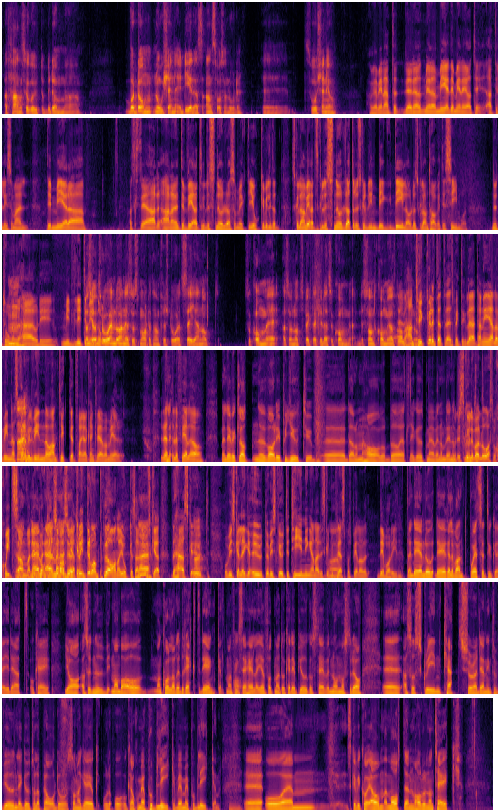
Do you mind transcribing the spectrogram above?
att han ska gå ut och bedöma vad de nog känner är deras ansvarsområde. Eh, så känner jag. Jag menar inte... Det jag menar media menar jag att det, att det liksom är... Det är mera... Vad ska jag säga? Han, han hade inte velat att det skulle snurra så mycket. Jocke ville inte att... Skulle han velat att det skulle snurra och det skulle bli en big deal av då skulle han tagit till Simor. Nu tog han Mm. det här och det är lite Fast mer... jag tror ändå han är så smart att han förstår att säga något så kommer, alltså något spektakulärt så kommer, sånt kommer ju alltid Ja, ut men han ändå. tycker väl inte att det där är spektakulärt? Han är en jävla vinnarskalle Nej. vill vinna och han tycker att fan, jag kan kräva mer. Rätt eller fel? Ja. Men det är väl klart, nu var det ju på YouTube eh, där de har börjat lägga ut mer. Jag vet inte om det är något Men det skulle vara låst, men skitsamma. Ja, det, nej, de men- men alltså, jag, jag tror inte det var en plan av Jocke. Så här, Nej. nu ska, det här ska Nej. ut och vi ska lägga ut och vi ska ut i tidningarna. Det ska bli Nej. press på spelarna. Det var det inte. Men det är ändå det är relevant på ett sätt tycker jag i det att okej, ja alltså nu, man bara åh, man kollar det direkt, det är enkelt. Man fick se hela jämfört med att okej det är på Djurgårds-TV, någon måste då eh, alltså screen captura den intervjun, lägga ut, hålla på och då sådana grejer och, och, och, och kanske mer publiken, vem är publiken? Eh, och ehm, ska vi kolla, ja Mårten, har du någon take?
